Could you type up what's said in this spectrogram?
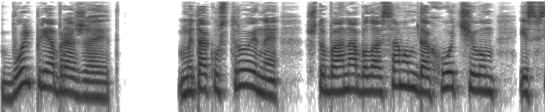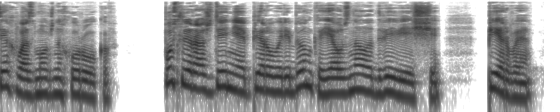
Боль преображает. Мы так устроены, чтобы она была самым доходчивым из всех возможных уроков. После рождения первого ребенка я узнала две вещи. Первое —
